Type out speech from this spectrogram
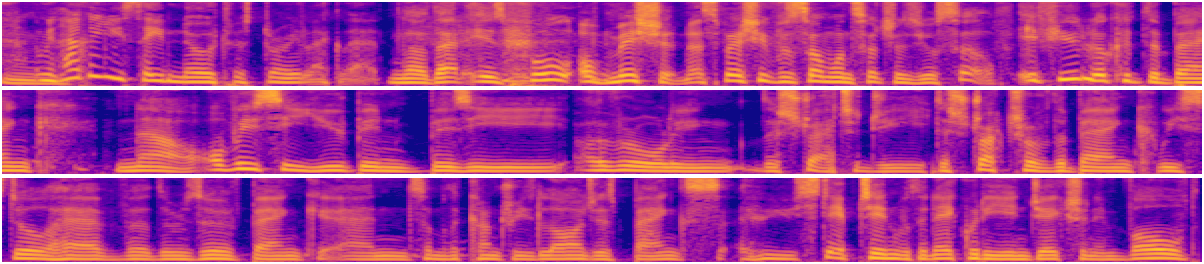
Mm. I mean, how can you say no to a story like that? No, that is full of mission, especially for someone such as yourself. If you look at the bank now, obviously you've been busy overhauling the strategy, the structure of the bank. We still have uh, the Reserve Bank and some of the country's largest banks who stepped in with an equity injection involved.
